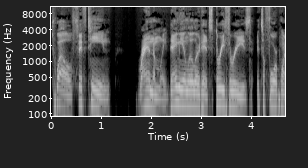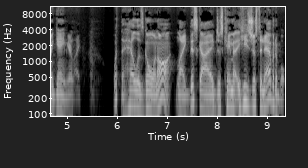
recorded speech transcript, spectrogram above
12, 15 randomly. Damian Lillard hits three threes. It's a four point game. You're like, what the hell is going on? Like this guy just came out. He's just inevitable.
